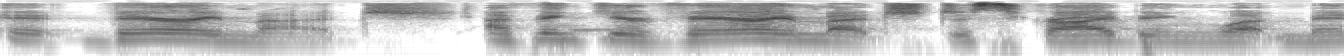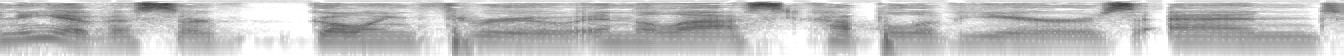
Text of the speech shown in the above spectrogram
It very much. I think you're very much describing what many of us are going through in the last couple of years and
